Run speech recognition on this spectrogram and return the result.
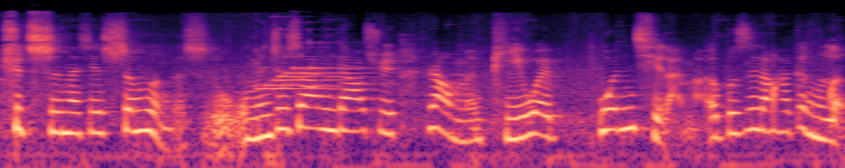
去吃那些生冷的食物，我们就是要应该要去让我们脾胃温起来嘛，而不是让它更冷，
